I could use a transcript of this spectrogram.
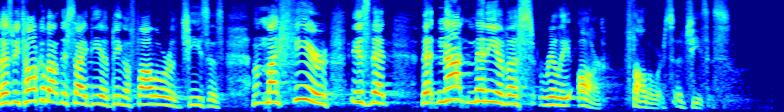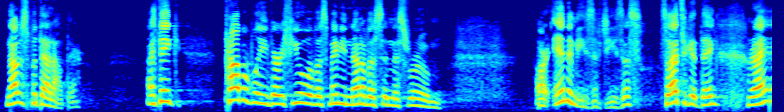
But as we talk about this idea of being a follower of Jesus, my fear is that, that not many of us really are followers of Jesus. And I'll just put that out there. I think probably very few of us, maybe none of us in this room, are enemies of Jesus. So that's a good thing, right?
